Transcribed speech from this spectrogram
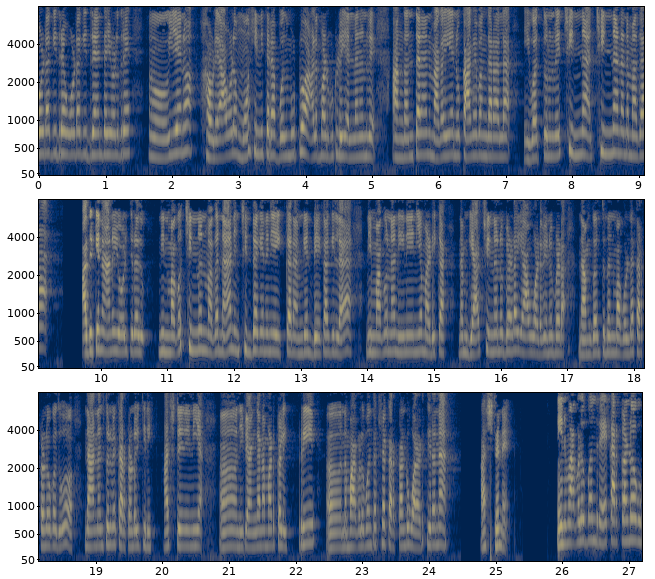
ಓಡಾಗಿದ್ರೆ ಓಡಾಗಿದ್ರೆ ಅಂತ ಹೇಳಿದ್ರೆ ಏನೋ? ಅವಳು ಯಾವಳ ಮೋಹಿನಿ ತರ ಬಂದ್ಬಿಟ್ಟು ಹಾಳು ಮಾಡ್ಬಿಟ್ಲು ಎಲ್ಲನೂ ಹಂಗಂತ ನನ್ನ ಮಗ ಏನು ಕಾಗೆ ಬಂಗಾರ ಅಲ್ಲ. ಇವತ್ತು ಚಿನ್ನ ಚಿನ್ನ ನನ್ನ ಮಗ. ಅದಕ್ಕೆ ನಾನು ಹೇಳ್ತಿರೋದು, ನಿನ್ ಮಗ ಚಿನ್ನನ ಮಗನ? ನಿನ್ ಚಿಂತೆಗೆ ನೀನು ಇಕ್ಕ, ನಮ್ಗೇನ್ ಬೇಕಾಗಿಲ್ಲ. ನಿನ್ ಮಗನ ನೀನೇನೇ ಮಾಡಿಕ. ನಮ್ಗೆ ಯಾವ ಚಿನ್ನನು ಬೇಡ, ಯಾವ ಒಡವೆನೂ ಬೇಡ. ನಮ್ಗಂತೂ ನನ್ನ ಮಗಳನ್ನ ಕರ್ಕೊಂಡು ಹೋಗೋದು. ನಾನಂತೂ ಕರ್ಕೊಂಡು ಹೋಗ್ತೀನಿ ಅಷ್ಟೇ ನೀನಿಯ. ನೀವು ಹೆಂಗನ ಮಾಡ್ಕೊಳ್ಳಿ. ರೀ ನಮ್ಮ ಮಗಳು ಬಂದ ತಕ್ಷಣ ಕರ್ಕೊಂಡು ಓಡಾಡ್ತೀರನ? ಅಷ್ಟೇನೆ. ನಿನ್ ಮಗಳು ಬಂದ್ರೆ ಕರ್ಕೊಂಡು ಹೋಗು.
